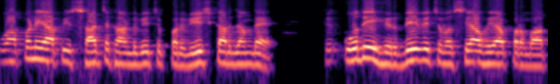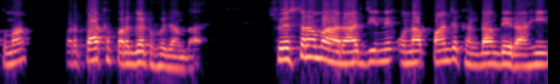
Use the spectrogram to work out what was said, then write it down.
ਉਹ ਆਪਣੇ ਆਪ ਹੀ ਸੱਚਖੰਡ ਵਿੱਚ ਪ੍ਰਵੇਸ਼ ਕਰ ਜਾਂਦਾ ਹੈ। ਤੇ ਉਹਦੇ ਹਿਰਦੇ ਵਿੱਚ ਵਸਿਆ ਹੋਇਆ ਪਰਮਾਤਮਾ ਪ੍ਰਤੱਖ ਪ੍ਰਗਟ ਹੋ ਜਾਂਦਾ ਹੈ। ਸੋ ਇਸ ਤਰ੍ਹਾਂ ਮਹਾਰਾਜ ਜੀ ਨੇ ਉਹਨਾਂ ਪੰਜ ਖੰਡਾਂ ਦੇ ਰਾਹੀਂ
